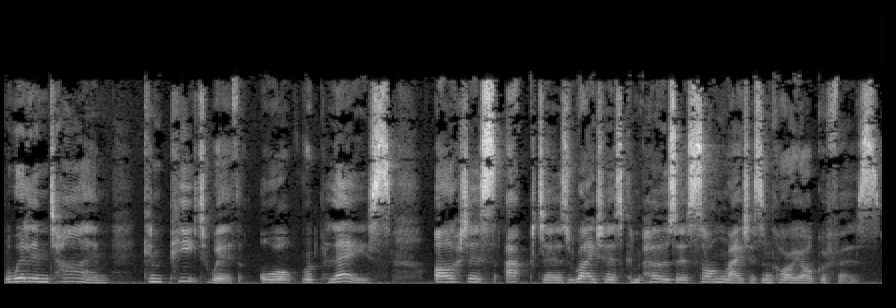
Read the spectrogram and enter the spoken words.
will in time compete with or replace artists, actors, writers, composers, songwriters, and choreographers.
